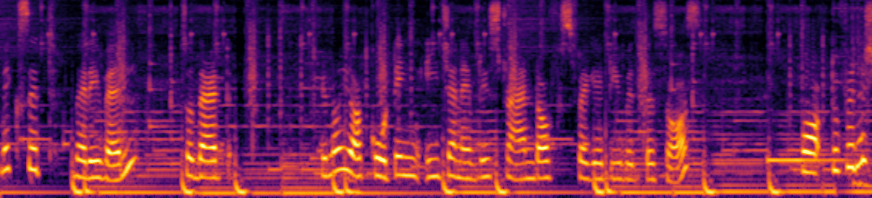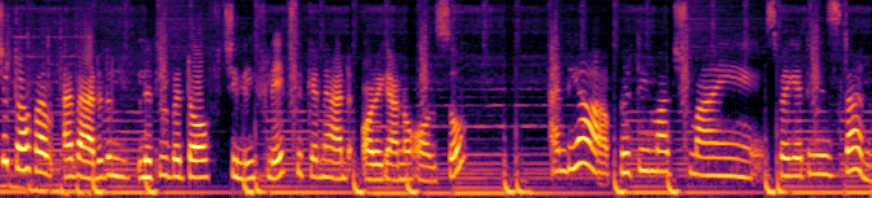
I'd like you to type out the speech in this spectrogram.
Mix it very well so that you know you're coating each and every strand of spaghetti with the sauce for to finish it off I've, I've, added a little bit of chili flakes. You can add oregano also. And yeah pretty much my spaghetti is done.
